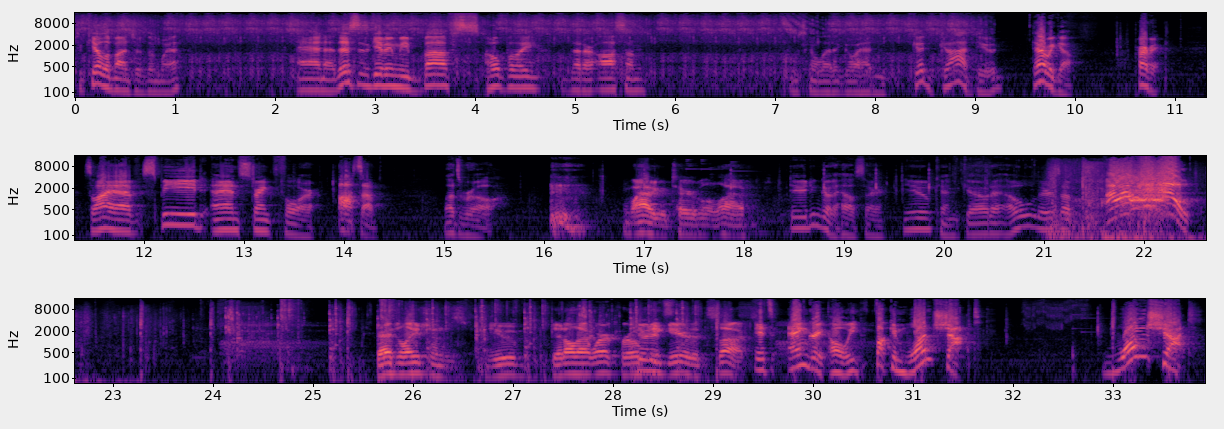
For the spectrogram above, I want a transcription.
to kill a bunch of them with. And uh, this is giving me buffs, hopefully, that are awesome. I'm just gonna let it go ahead and. Good God, dude! There we go. Perfect. So I have speed and strength four. Awesome. Let's roll. Wow, you're terrible at life. Dude, you can go to hell, sir. You can go to. Oh, there's a. Ow! Congratulations. You did all that work for OP Dude, gear that sucks. It's angry. Oh, he fucking one shot. One shot.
